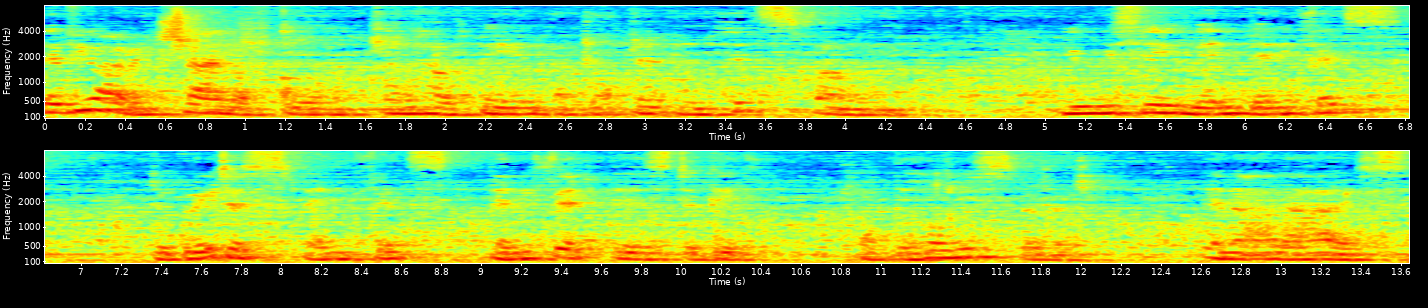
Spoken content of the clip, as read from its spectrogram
If you are a child of God and have been adopted in His family, you receive many benefits. The greatest benefits benefit is the gift of the Holy Spirit in our lives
